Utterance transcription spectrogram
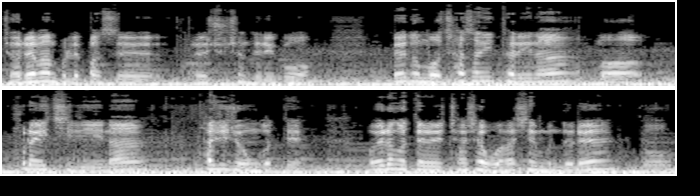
저렴한 블랙박스를 추천드리고 그래도 뭐 차선 이탈이나 뭐 FHD나 화질 좋은 것들 뭐 이런 것들을 장착 원하시는 분들은 또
